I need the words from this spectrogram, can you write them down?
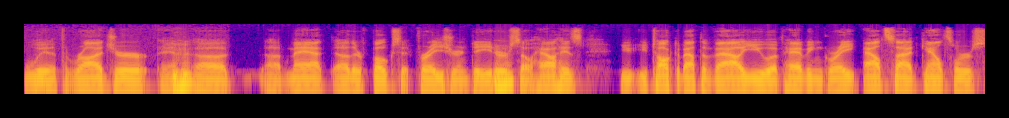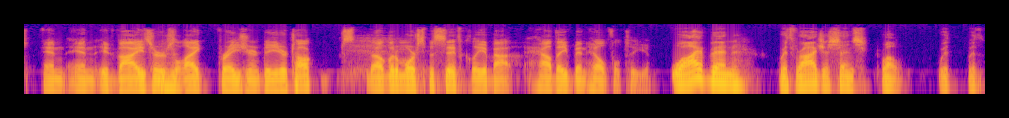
with Roger and mm-hmm. uh, uh, Matt, other folks at Frazier and Deeter. Mm-hmm. So, how has you, you talked about the value of having great outside counselors and, and advisors mm-hmm. like Frazier and Deeter. Talk a little more specifically about how they've been helpful to you. Well, I've been with Roger since, well, with, with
